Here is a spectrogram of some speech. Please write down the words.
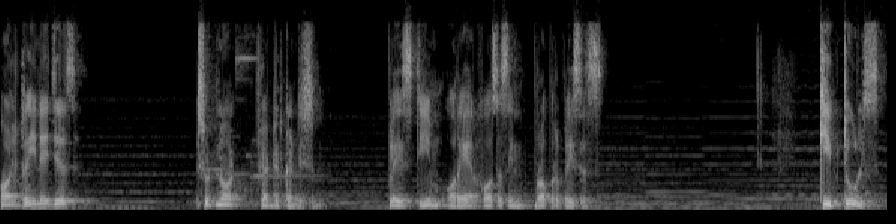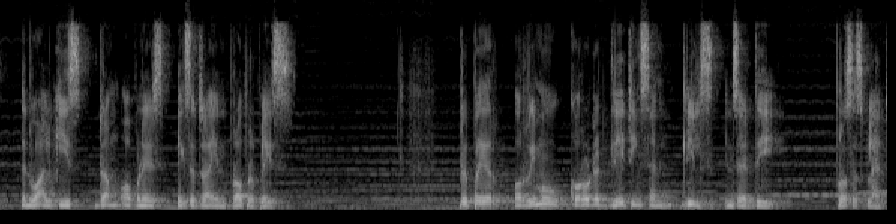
All drainages should not flooded condition. Place steam or air hoses in proper places. Keep tools, that valve keys, drum openers, etc. in proper place. Repair or remove corroded gratings and grills inside the process plant.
